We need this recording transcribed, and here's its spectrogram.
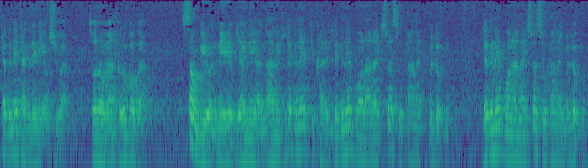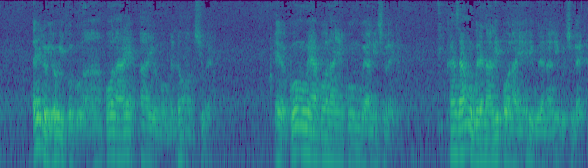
ထက်ကနေထက်ကနေနေအောင်ရှုရဆိုတော့ကဂရုပေါက်ကစောင့်ပြီးတော့နေတဲ့ဗျိုင်းလေးကငါးလေးလက်ကနေဒီခါနဲ့လက်ကနေပေါ်လာလိုက်ဆွတ်ဆူဖမ်းလိုက်မလွတ်ဘူးလက်ကနေပေါ်လာလိုက်ဆွတ်ဆူဖမ်းလိုက်မလွတ်ဘူး အဲ့ဒီလိုယောဂီပုဂ္ဂိုလ်ဟာပေါ်လာတဲ့အာယုကိုမလွတ်အောင်ရှုတယ်အဲ့တော့ကိုယ်မူရာပေါ်လာရင်ကိုယ်မူရာလေးရှုလိုက်တယ်ခံစားမှုဝေဒနာလေးပေါ်လာရင်အဲ့ဒီဝေဒနာလေးကိုရှုလိုက်တယ်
